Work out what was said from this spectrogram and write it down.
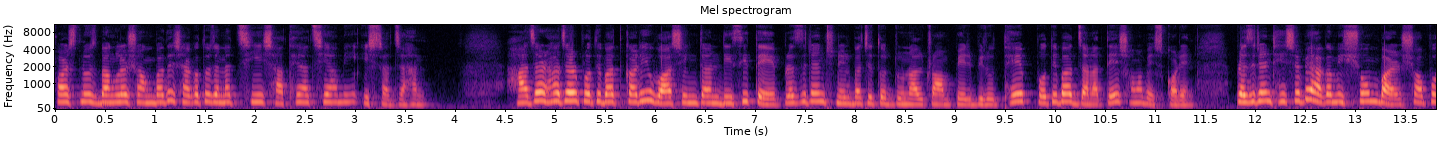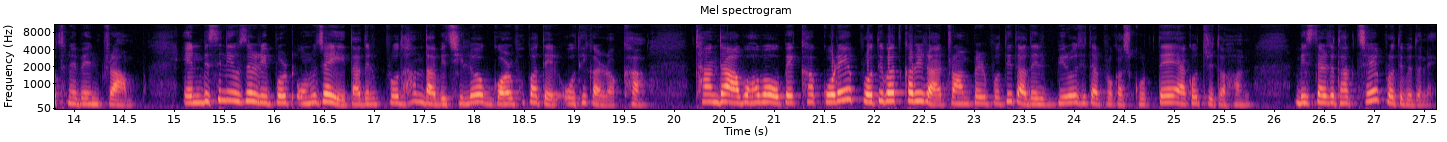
ফার্স্ট নিউজ বাংলার সংবাদে স্বাগত জানাচ্ছি। সাথে আছি আমি ইশরাত জাহান। হাজার হাজার প্রতিবাদকারী ওয়াশিংটন ডিসিতে প্রেসিডেন্ট নির্বাচিত ডোনাল্ড ট্রাম্পের বিরুদ্ধে প্রতিবাদ জানাতে সমাবেশ করেন। প্রেসিডেন্ট হিসেবে আগামী সোমবার শপথ নেবেন ট্রাম্প। এনবিসি নিউজের রিপোর্ট অনুযায়ী তাদের প্রধান দাবি ছিল গর্ভপাতের অধিকার রক্ষা। ঠান্ডা আবহাওয়া উপেক্ষা করে প্রতিবাদকারীরা ট্রাম্পের প্রতি তাদের বিরোধিতা প্রকাশ করতে একত্রিত হন। বিস্তারিত থাকছে প্রতিবেদনে।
